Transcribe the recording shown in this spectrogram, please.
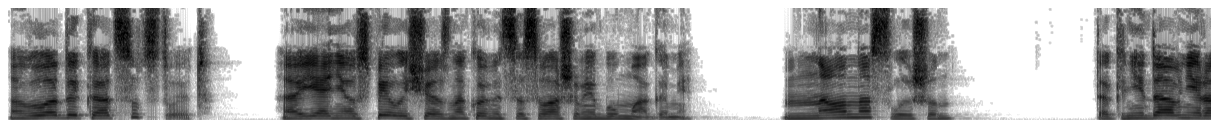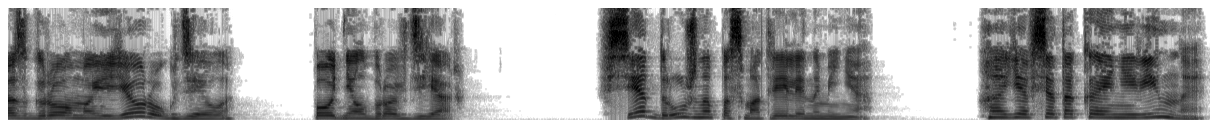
«Владыка отсутствует, а я не успел еще ознакомиться с вашими бумагами. Но он наслышан. Так недавний разгром ее рук дело?» поднял бровь Дьяр. Все дружно посмотрели на меня. А я вся такая невинная,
